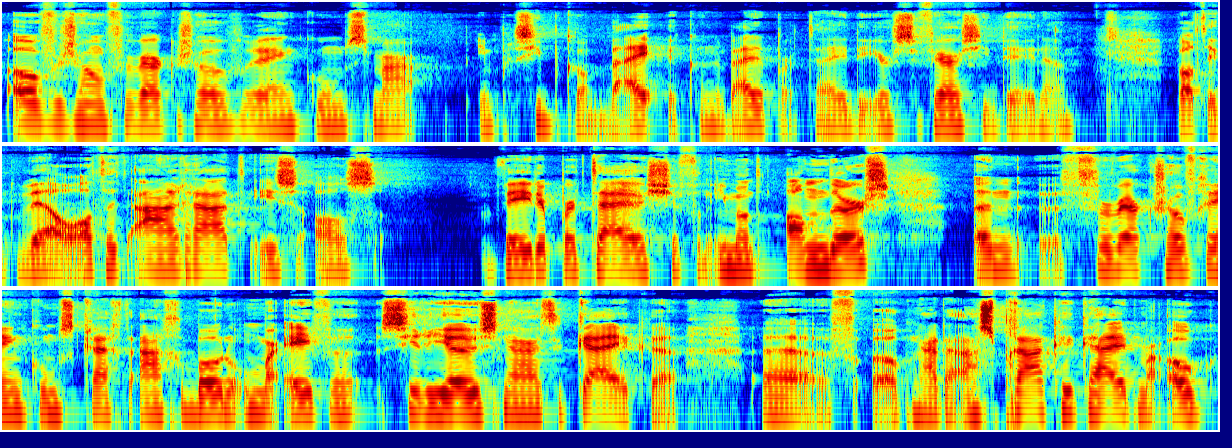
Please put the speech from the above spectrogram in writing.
over zo'n verwerkersovereenkomst. Maar in principe kan kunnen beide partijen de eerste versie delen. Wat ik wel altijd aanraad is als wederpartij, als je van iemand anders een verwerkersovereenkomst krijgt aangeboden om maar even serieus naar te kijken. Uh, ook naar de aansprakelijkheid, maar ook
